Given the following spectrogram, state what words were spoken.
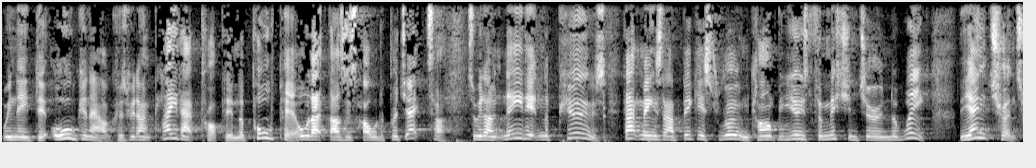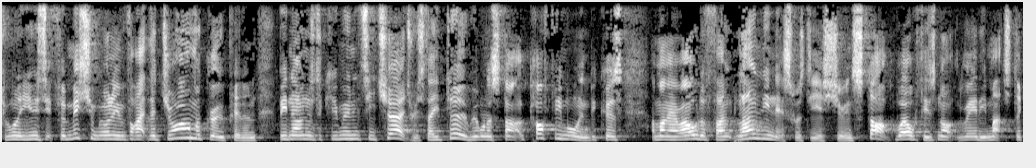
we need the organ out because we don't play that properly. In the pulpit, all that does is hold a projector. So we don't need it in the pews. That means our biggest room can't be used for mission during the week. The entrance, we want to use it for mission. We want to invite the drama group in and be known as the community church, which they do. We want to start a coffee morning because among our older folk, loneliness was the issue. In stock, wealth is not really much the,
